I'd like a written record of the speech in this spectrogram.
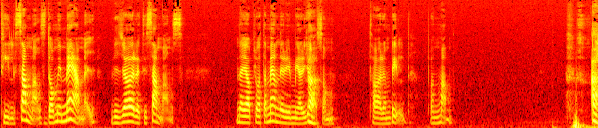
tillsammans. De är med mig. Vi gör det tillsammans. När jag plåtar män är det ju mer jag Ja. som tar en bild på en man. Ah.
